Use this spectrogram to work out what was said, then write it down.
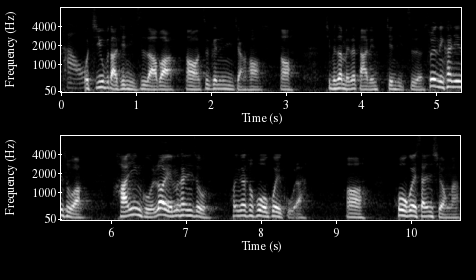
好，我几乎不打简体字的好不好？哦，这跟你讲哈，哦，基本上没在打简简体字的，所以你看清楚啊，航运股，肉有没有看清楚？应该说货柜股啦，哦，货柜三雄啊，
